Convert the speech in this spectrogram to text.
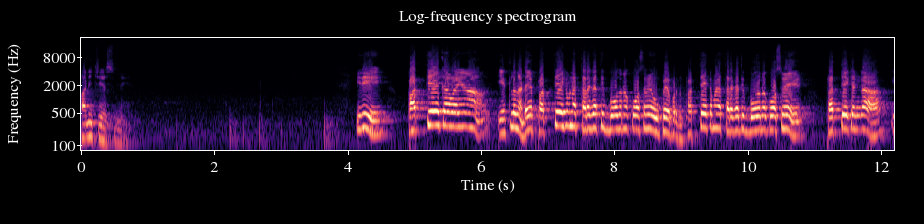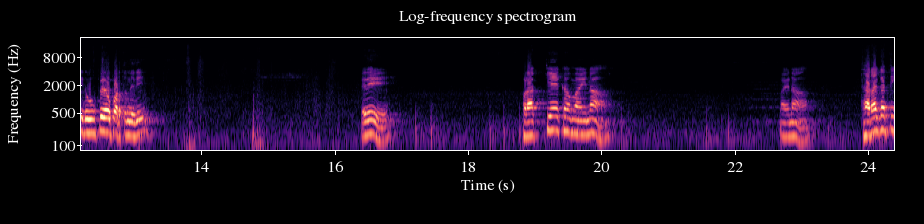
పనిచేస్తుంది. ఇది ప్రత్యేకమైన ఎట్లనంటే ప్రత్యేకమైన తరగతి బోధన కోసమే ఉపయోగపడుతుంది. ప్రత్యేకమైన తరగతి బోధన కోసమే ప్రత్యేకంగా ఇది ఉపయోగపడుతుంది ఇది. ఇది ప్రత్యేకమైన అయినా తరగతి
